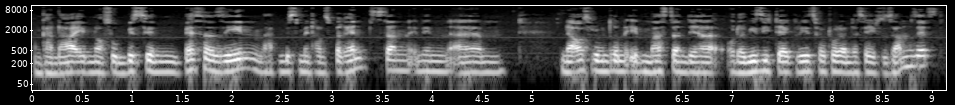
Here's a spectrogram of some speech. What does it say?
man kann da eben noch so ein bisschen besser sehen, man hat ein bisschen mehr Transparenz dann in den ähm, in der Ausführung drin, eben was dann der oder wie sich der Qualitätsfaktor dann tatsächlich zusammensetzt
